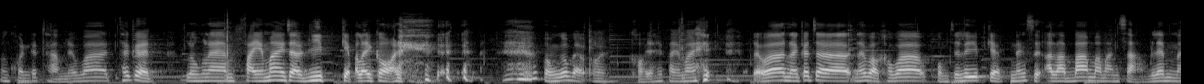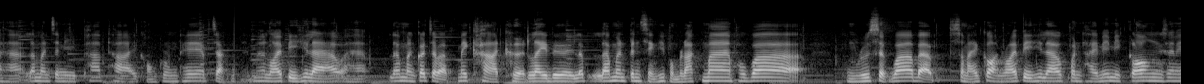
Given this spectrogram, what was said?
บางคนก็ถามนะว่าถ้าเกิดโรงแรมไฟไหม้จะรีบเก็บอะไรก่อน ผมก็แบบโอยขออย่าให้ไฟไหม้ แต่ว่านั้นก็จะนั้นบอกเขาว่าผมจะรีบเก็บหนังสืออัลบั้มประมาณ 3 เล่มนะฮะแล้วมันจะมีภาพถ่ายของกรุงเทพจากเมื่อร้อยปีที่แล้วอะฮะแล้วมันก็จะแบบไม่ขาดเขิดอะไรเลยแล้วแล้วมันเป็นสิ่งที่ผมรักมาก เพราะว่าผมรู้สึกว่าแบบสมัยก่อนร้อยปีที่แล้วคนไทยไม่มีกล้องใช่ไหม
